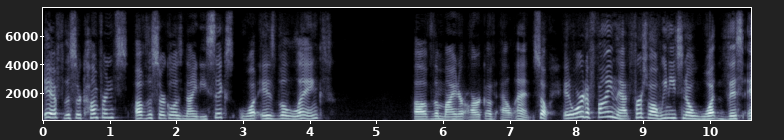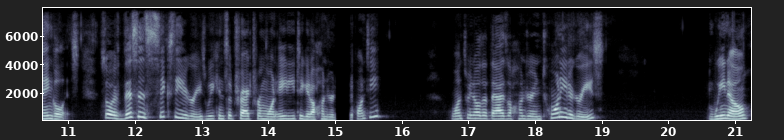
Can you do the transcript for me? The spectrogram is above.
If the circumference of the circle is 96, what is the length of the minor arc of LN? So in order to find that, first of all, we need to know what this angle is. So if this is 60 degrees, we can subtract from 180 to get 120. Once we know that that is 120 degrees, we know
